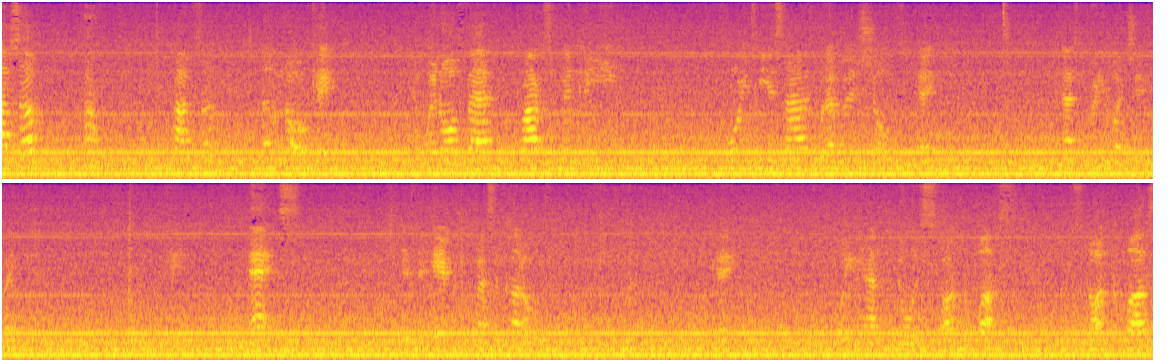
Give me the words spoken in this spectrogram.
Pops up, pops up, let them know, okay. It went off at approximately 40 PSIs, whatever it shows, okay? And that's pretty much it right there. Okay. Next is the air compressor cutoff. Okay? All you have to do is start the bus. Start the bus.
